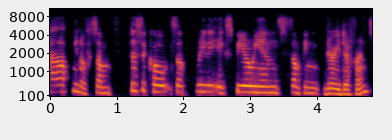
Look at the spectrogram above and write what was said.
have, you know, some physical, some really experience something very different.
